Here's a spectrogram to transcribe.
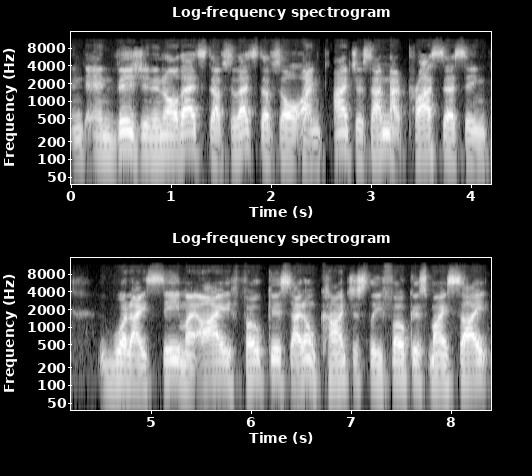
and, and vision and all that stuff. So that stuff's all Right. unconscious. I'm not processing what I see. My eye focus. I don't consciously focus my sight.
